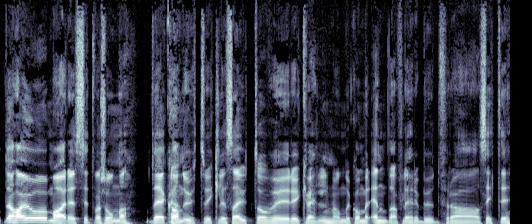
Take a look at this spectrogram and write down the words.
Det har jo Mares-situasjonen, da. Det kan utvikle seg utover kvelden om det kommer enda flere bud fra City.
